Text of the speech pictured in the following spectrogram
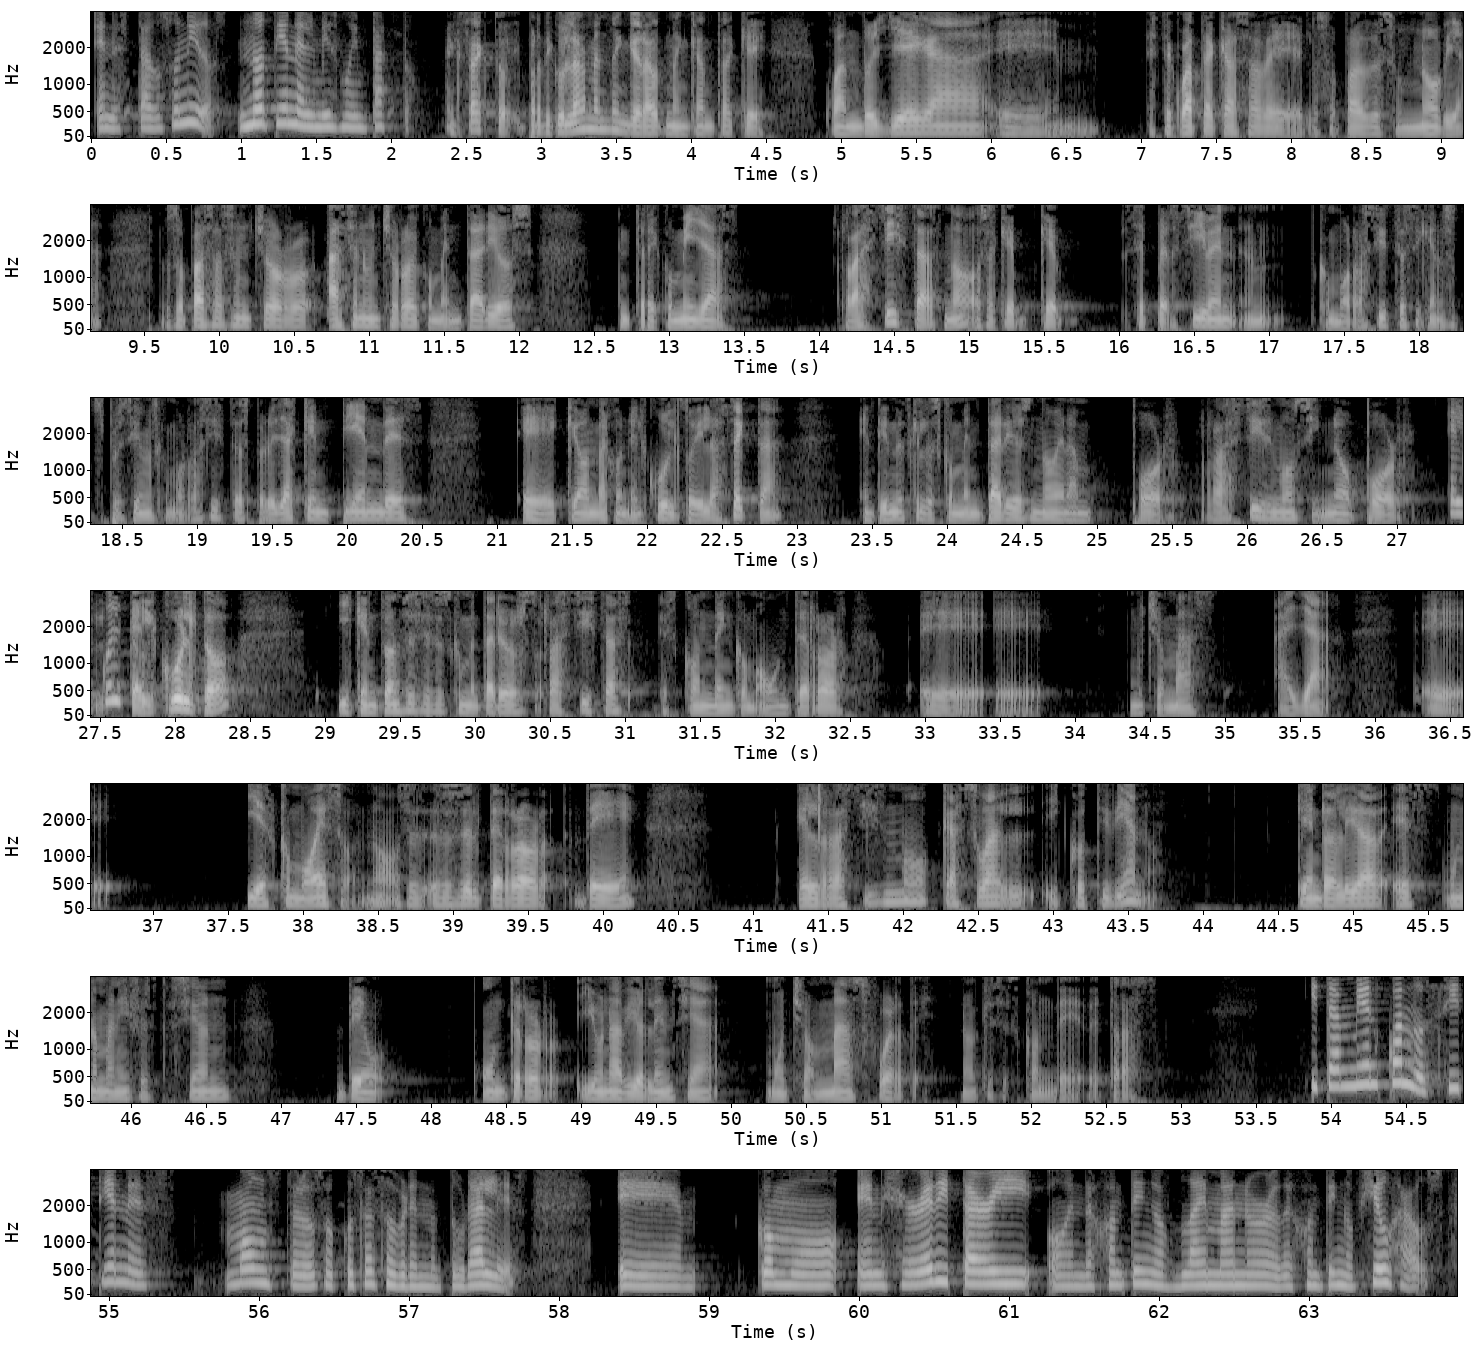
en Estados Unidos. No tiene el mismo impacto. Exacto. Y particularmente en Get Out me encanta que cuando llega eh, este cuate a casa de los papás de su novia, los papás hacen un chorro, hacen un chorro de comentarios, entre comillas, racistas, ¿no? O sea, que, que se perciben como racistas y que nosotros percibimos como racistas, pero ya que entiendes eh, qué onda con el culto y la secta, entiendes que los comentarios no eran por racismo, sino por el culto. El culto y que entonces esos comentarios racistas esconden como un terror eh, eh, mucho más allá. y es como eso, ¿no? eso es el terror de el racismo casual y cotidiano, que en realidad es una manifestación de un terror y una violencia mucho más fuerte, ¿no? Que se esconde detrás. Y también cuando sí tienes monstruos o cosas sobrenaturales, eh, como en Hereditary o en The Hunting of Bly Manor o The Hunting of Hill House,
